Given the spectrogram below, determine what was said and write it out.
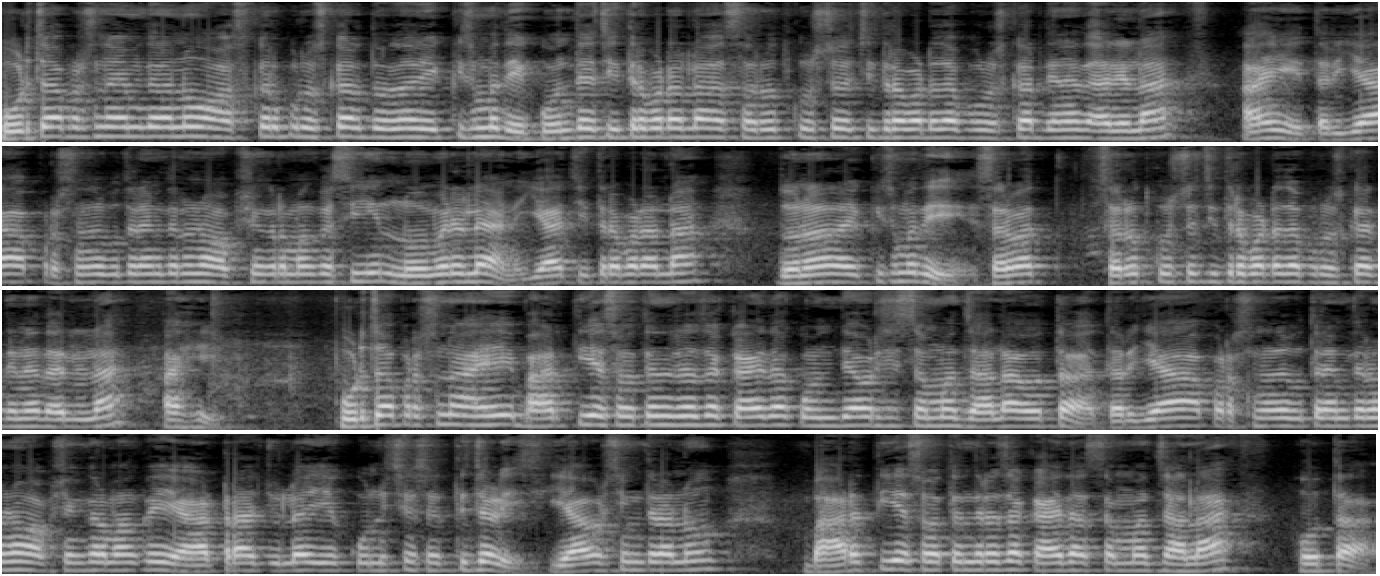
पुढचा प्रश्न आहे मित्रांनो ऑस्कर पुरस्कार दोन हजार एकवीसमध्ये कोणत्या चित्रपटाला सर्वोत्कृष्ट चित्रपटाचा पुरस्कार देण्यात आलेला आहे? तर या प्रश्नाचं उत्तर आहे मित्रांनो ऑप्शन क्रमांक सी नोमेडलँड या चित्रपटाला दोन हजार एकवीसमध्ये सर्वात सर्वोत्कृष्ट चित्रपटाचा पुरस्कार देण्यात आलेला आहे. पुढचा प्रश्न आहे भारतीय स्वातंत्र्याचा कायदा कोणत्या वर्षी संमत झाला होता? तर या प्रश्नाचं उत्तर आहे मित्रांनो ऑप्शन क्रमांक ए अठरा जुलै एकोणीसशे सत्तेचाळीस. यावर्षी मित्रांनो भारतीय स्वातंत्र्याचा कायदा संमत झाला होता.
